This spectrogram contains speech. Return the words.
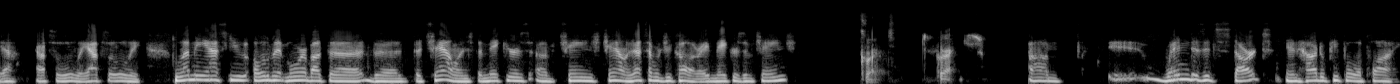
Yeah, absolutely, absolutely. Let me ask you a little bit more about the the the challenge, the Makers of Change challenge. That's what you call it, right? Makers of Change. Correct. Correct. Um, when does it start, and how do people apply?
